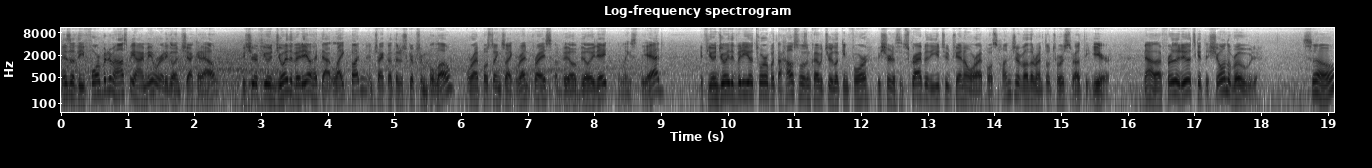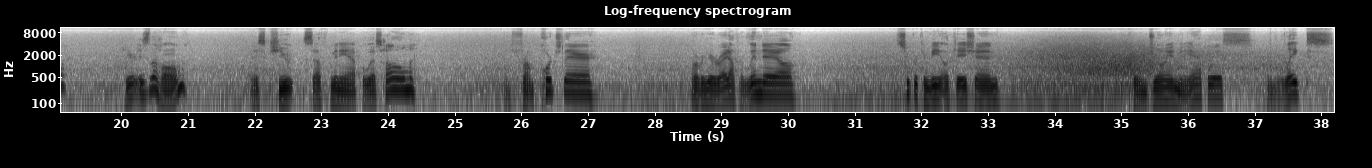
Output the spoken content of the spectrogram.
This is the four bedroom house behind me. We're gonna go and check it out. Be sure if you enjoy the video, hit that like button and check out the description below, where I post things like rent price, availability date, and links to the ad. If you enjoyed the video tour but the house wasn't quite what you're looking for, be sure to subscribe to the YouTube channel where I post hundreds of other rental tours throughout the year. Now, without further ado, let's get the show on the road. So, here is the home. Nice cute South Minneapolis home. And front porch there. Over here right off of Lyndale. Super convenient location for enjoying Minneapolis and the lakes.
